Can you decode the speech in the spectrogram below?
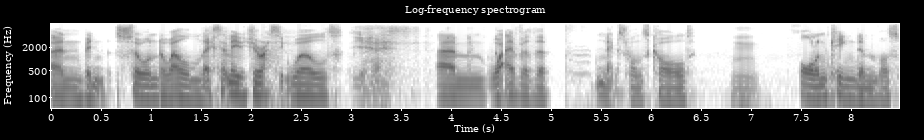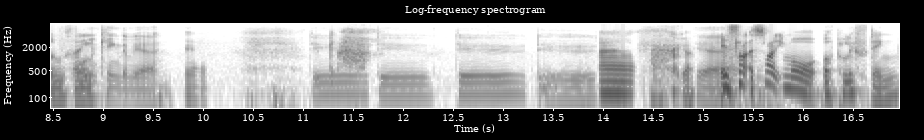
and been so underwhelmed, except maybe Jurassic World, Yes. um, whatever the next one's called, Hmm. Fallen Kingdom or something. Fallen Kingdom. Yeah. Yeah. Do do do do. Uh, Yeah. It's like slightly more uplifting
